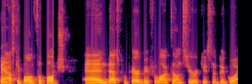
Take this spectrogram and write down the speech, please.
basketball and football, and that's prepared me for Locked On Syracuse in a big way.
